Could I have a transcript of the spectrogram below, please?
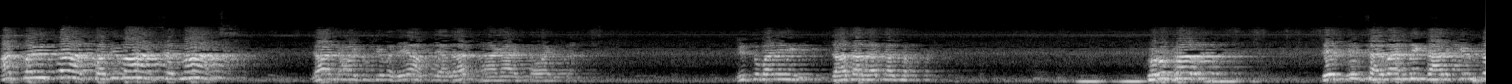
आत्मविश्वास स्वाभिमान सन्मान या निवडणुकीमध्ये आपल्याला जागा ठेवायचा मी तुम्हाला जाता जाता सांगतो खरोखर देशमुख साहेबांची कारकीर्द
